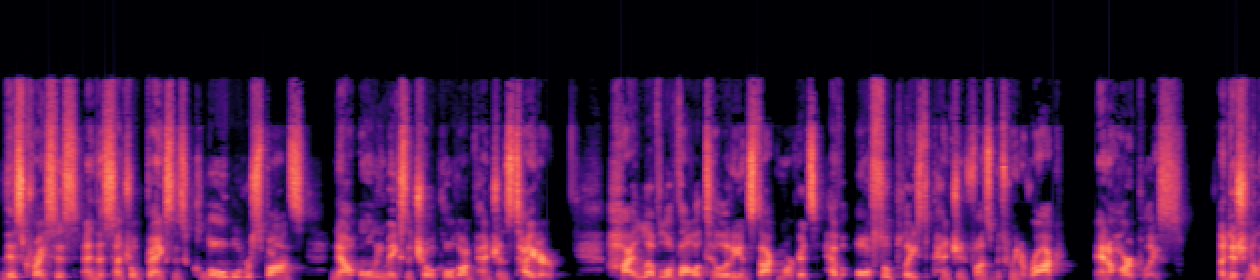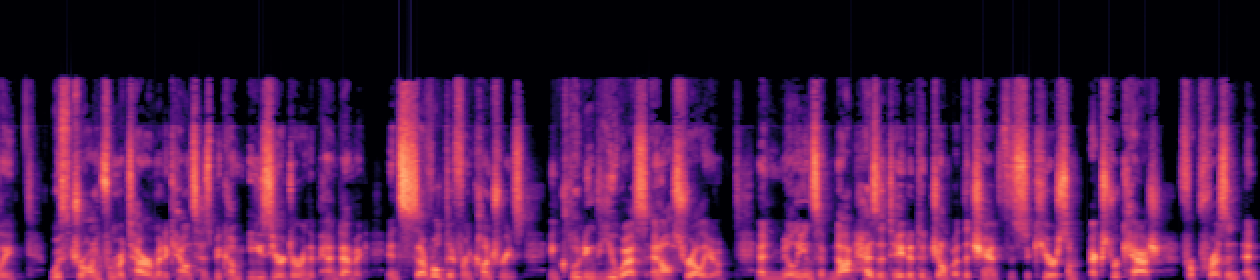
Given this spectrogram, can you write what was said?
This crisis and the central bank's global response now only makes the chokehold on pensions tighter, high level of volatility in stock markets have also placed pension funds between a rock and a hard place. Additionally, withdrawing from retirement accounts has become easier during the pandemic in several different countries, including the US and Australia, and millions have not hesitated to jump at the chance to secure some extra cash for present and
